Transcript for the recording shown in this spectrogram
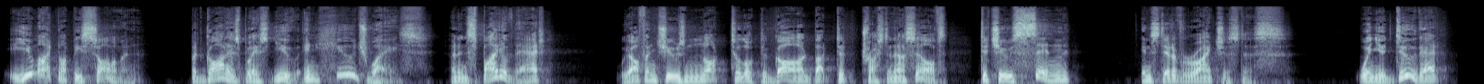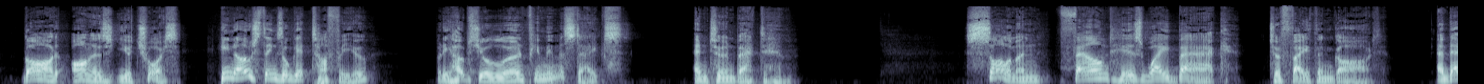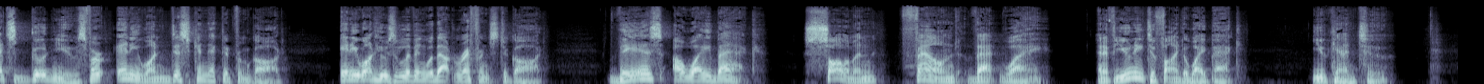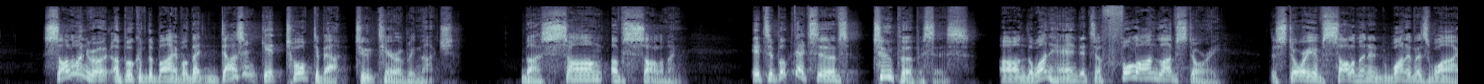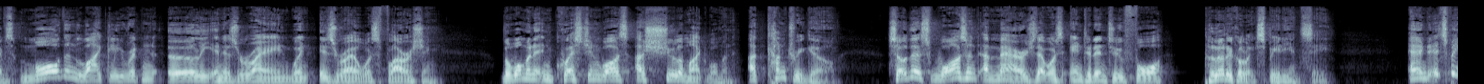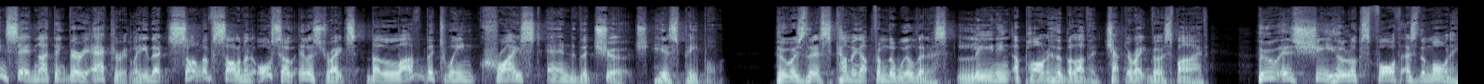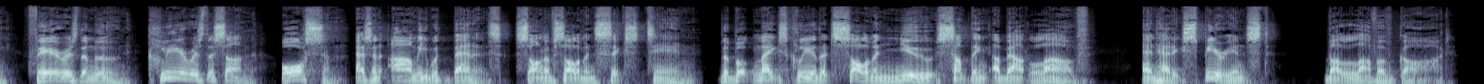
You might not be Solomon, but God has blessed you in huge ways. And in spite of that, we often choose not to look to God, but to trust in ourselves, to choose sin instead of righteousness. When you do that, God honors your choice. He knows things will get tough for you, but he hopes you'll learn from your mistakes and turn back to him. Solomon found his way back to faith in God. And that's good news for anyone disconnected from God, anyone who's living without reference to God. There's a way back. Solomon found that way. And if you need to find a way back, you can too. Solomon wrote a book of the Bible that doesn't get talked about too terribly much. The Song of Solomon. It's a book that serves two purposes. On the one hand, it's a full-on love story. The story of Solomon and one of his wives, more than likely written early in his reign when Israel was flourishing. The woman in question was a Shulamite woman, a country girl. So this wasn't a marriage that was entered into for political expediency. And it's been said, and I think very accurately, that Song of Solomon also illustrates the love between Christ and the church, his people. Who is this coming up from the wilderness, leaning upon her beloved? Chapter 8, verse 5. Who is she who looks forth as the morning, fair as the moon, clear as the sun, awesome as an army with banners? Song of Solomon 6:10. The book makes clear that Solomon knew something about love and had experienced the love of God.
